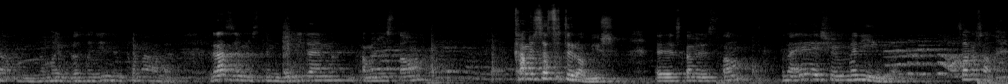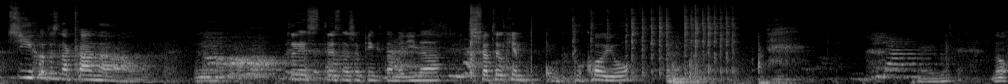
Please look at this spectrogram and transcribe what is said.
witam na moim beznadziejnym kanale. Razem z tym debilem, kamerzystą. Kamerzysta, co ty robisz y, z kamerzystą? Najeliśmy melinę. Zapraszam. Cicho, to jest na kanał. Y, To jest, to jest nasza piękna melina. Światełkiem pokoju. No,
